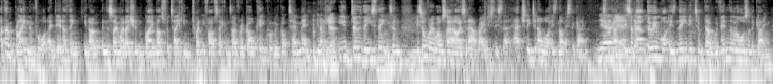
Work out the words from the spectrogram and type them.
I don't blame them for what they did. I think, you know, in the same way they shouldn't blame us for taking 25 seconds over a goal kick when we've got 10 men. You know, Yeah. you, you do these things, and mm-hmm. it's all very well saying, oh, it's an outrageous, this, that. Actually, do you know what? It's not, it's the game. It's Yeah. the game. Yeah. It's about doing what is needed to do within the laws of the game,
